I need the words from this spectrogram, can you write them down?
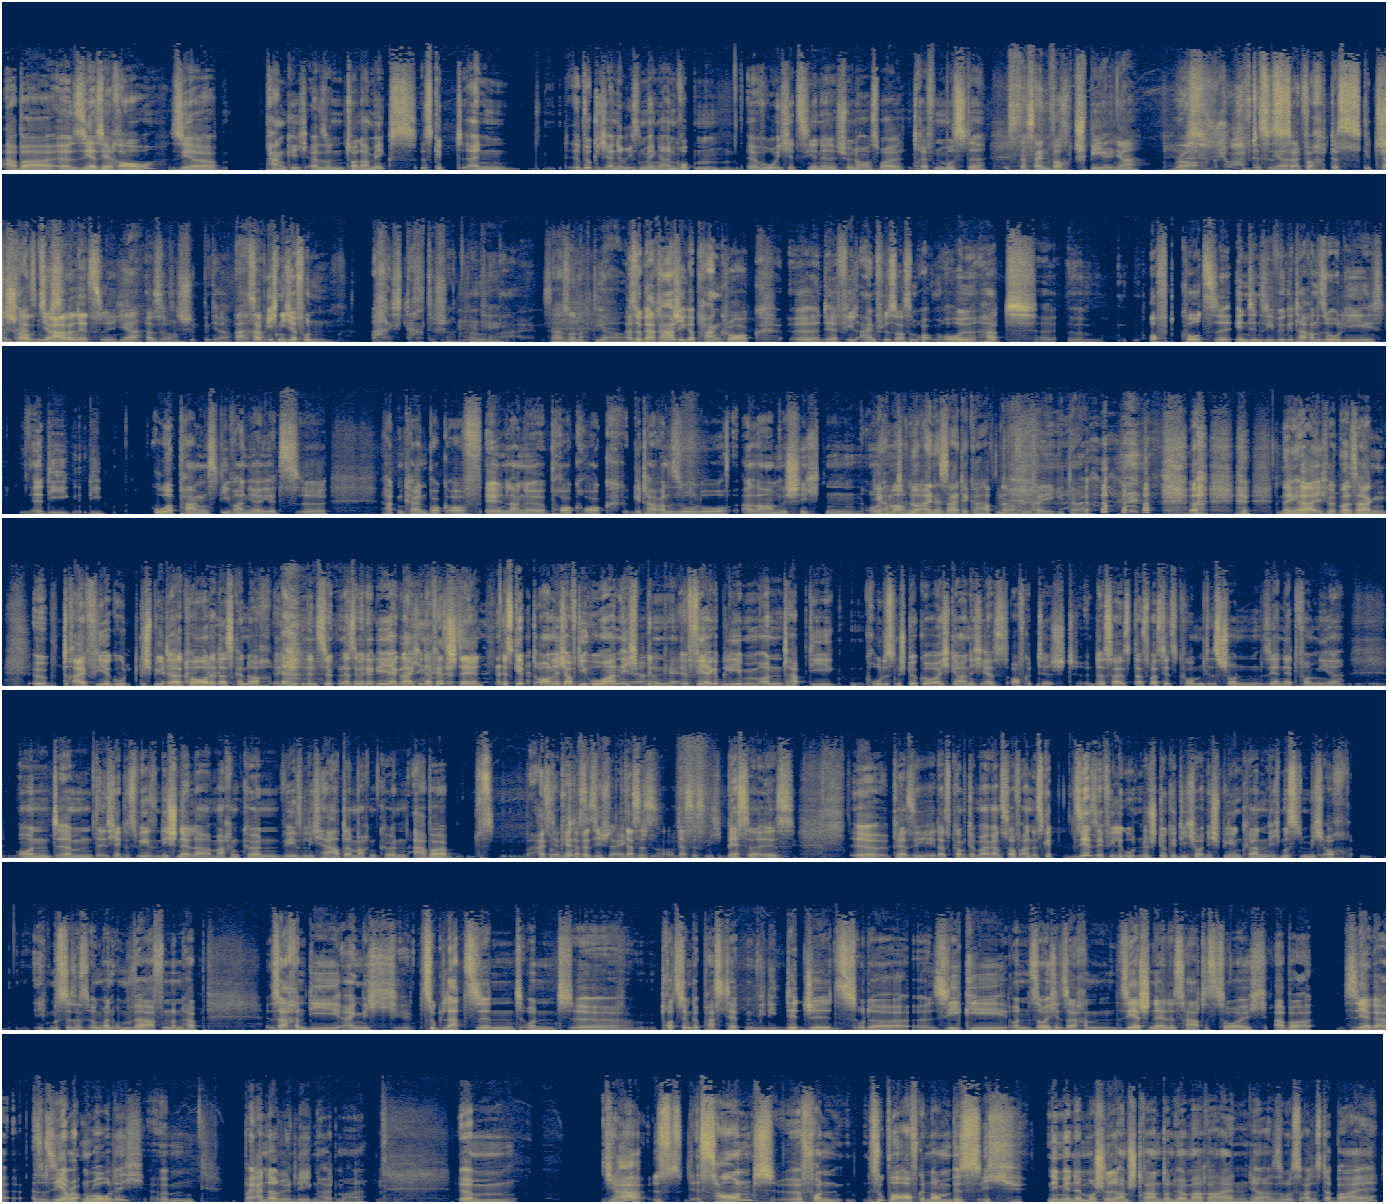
aber äh, sehr, sehr rau, sehr punkig, also ein toller Mix. Es gibt ein, wirklich eine Riesenmenge an Gruppen, äh, wo ich jetzt hier eine schöne Auswahl treffen musste. Ist das ein Wortspiel, ja? Rock. Das ist Ja? einfach, das gibt es schon tausend Jahre so? letztlich. Ja? Also, ja, Aha. das habe ich nicht erfunden. Ach, ich dachte schon. Okay. Sah so nach dir aus. Also garagiger Punkrock, äh, der viel Einfluss aus dem Rock'n'Roll hat, äh, ähm, oft kurze, intensive Gitarrensoli. Äh, die, die Urpunks, die waren ja jetzt, äh, hatten keinen Bock auf ellenlange Prog-Rock, Gitarrensolo, Alarmgeschichten. die haben auch nur äh, eine Seite gehabt, ne? Auf ihrer E-Gitarre. Naja, ich würde mal sagen, äh, drei, vier gut gespielte Akkorde, das kann doch jeden entzücken, das werdet ihr ja gleich wieder feststellen. Es gibt ordentlich auf die Ohren. Ich Ja, bin okay. fair geblieben und habe die krudesten Stücke euch gar nicht erst aufgetischt. Das heißt, das, was jetzt kommt, ist schon sehr nett von mir. Und ähm, ich hätte es wesentlich schneller machen können, wesentlich härter machen können, aber das heißt So ja nicht, dass, es, dass, es, dass es nicht besser ist. Äh, per se, das kommt immer ganz drauf an. Es gibt sehr, sehr viele gute Stücke, die ich heute nicht spielen kann. Ich musste mich auch ich musste das irgendwann umwerfen und habe Sachen, die eigentlich zu glatt sind und äh, trotzdem gepasst hätten, wie die Digits oder äh, Ziki und solche Sachen. Sehr schnelles, hartes Zeug, aber sehr, also sehr rock'n'rollig. Ähm, bei anderer Gelegenheit mal. Ähm, ja, es, der Sound äh, von super aufgenommen bis ich nehme mir eine Muschel am Strand und hör mal rein. Ja, so ist alles dabei.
